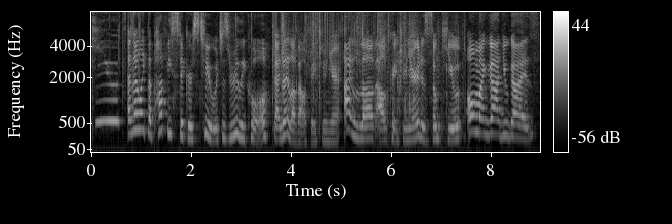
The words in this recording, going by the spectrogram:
cute. And they're like the puffy stickers too, which is really cool. Guys, I love Owlcrate Jr. I love Owlcrate Jr. It is so cute. Oh my god, you guys.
